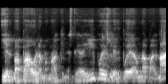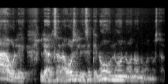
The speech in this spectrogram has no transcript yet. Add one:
Y el papá o la mamá, quien esté ahí, pues le puede dar una palmada o le, le alza la voz y le dice que no, no, no, no, no, no está bien.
